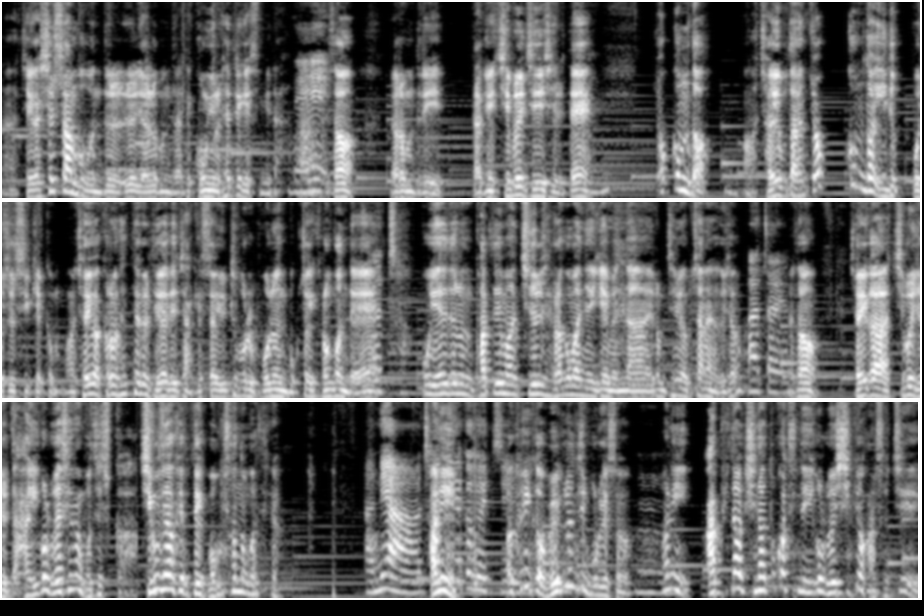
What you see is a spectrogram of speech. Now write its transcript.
아, 저희가 실수한 부분들을 여러분들한테 공유를 해드리겠습니다. 네. 아, 그래서 여러분들이 나중에 집을 지으실 때 음. 조금 더 음. 어, 저희보다는 조금 더 이득 보실 수 있게끔 어, 저희가 그런 혜택을 드려야 되지 않겠어요? 유튜브를 보는 목적이 그런 건데 그렇죠. 어, 얘네들은 봤더니만 지들 잘한 것만 얘기해 맨날 이러면 재미없잖아요. 그죠? 맞아요. 그래서 저희가 집을 지을 때 아, 이걸 왜 생각 못 해줄까? 지금 생각해도 되게 멍청한 놈 같아요. 아니야. 아니. 아, 그러니까 왜 그런지 모르겠어요. 음, 아니 앞이나 뒤나 똑같은데 이걸 왜 신경 안 썼지?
